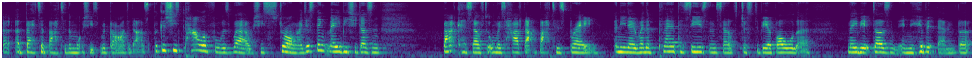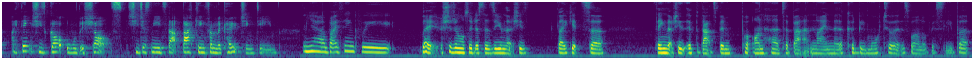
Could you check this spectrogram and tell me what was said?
a, a better batter than what she's regarded as because she's powerful as well. She's strong. I just think maybe she doesn't back herself to almost have that batter's brain. And you know, when a player perceives themselves just to be a bowler, maybe it doesn't inhibit them. But I think she's got all the shots. She just needs that backing from the coaching team. Yeah, but I think we like shouldn't also just assume that she's like it's a thing that she's that's been put on her to bat at nine. There could be more to it as well, obviously, but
